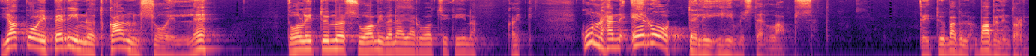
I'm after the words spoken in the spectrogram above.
jakoi perinnöt kansoille, liittyy myös Suomi, Venäjä, Ruotsi, Kiina, kaikki. Kun hän erotteli ihmisten lapset, liittyy Babelin torni.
